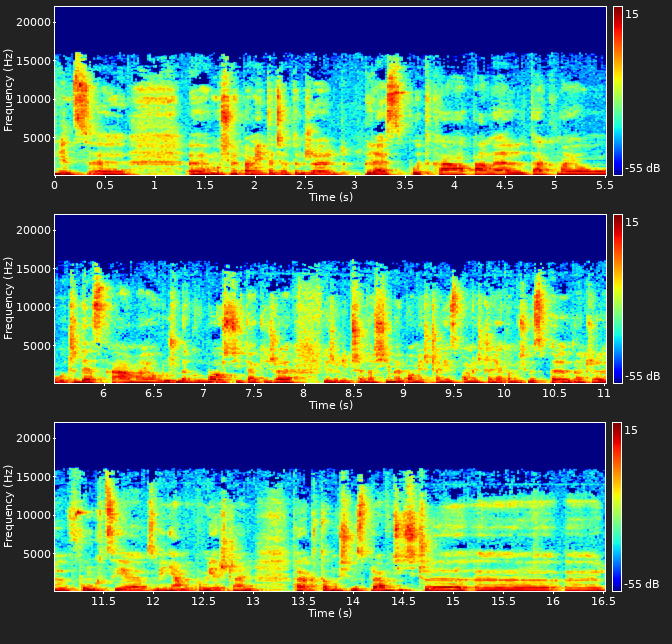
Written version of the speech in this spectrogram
Więc y, y, musimy pamiętać o tym, że gres, płytka, panel, tak, mają, czy deska mają różne grubości, tak, i że jeżeli przenosimy pomieszczenie z pomieszczenia, to musimy, znaczy funkcję zmieniamy pomieszczeń, tak, to musimy sprawdzić, czy, y,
